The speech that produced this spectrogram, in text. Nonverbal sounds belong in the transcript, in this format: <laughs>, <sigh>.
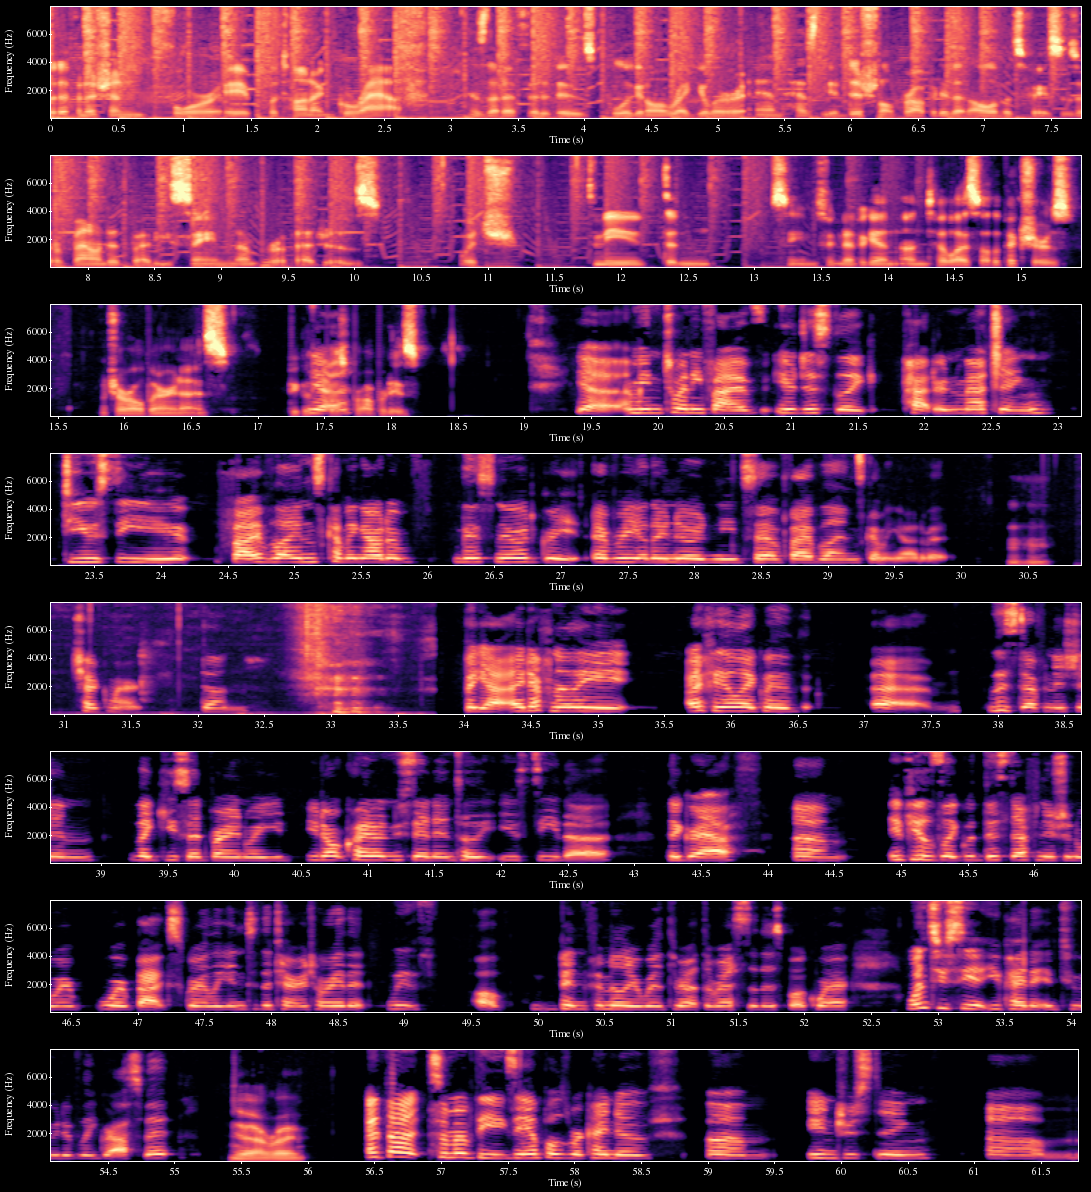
The definition for a platonic graph is that if it is polygonal, regular, and has the additional property that all of its faces are bounded by the same number of edges, which to me didn't seem significant until I saw the pictures, which are all very nice because Yeah. of those properties. Yeah, I mean, 25, you're just like pattern matching. Do you see five lines coming out of this node? Great. Every other node needs to have five lines coming out of it. hmm Check mark. Done. <laughs> But yeah, I definitely, I feel like with um, this definition, like you said, Brian, where you, you don't quite understand it until you see the the graph. Um, it feels like with this definition, we're we're back squarely into the territory that we've all been familiar with throughout the rest of this book, where once you see it, you kind of intuitively grasp it. Yeah, right. I thought some of the examples were kind of um, interesting. Um,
